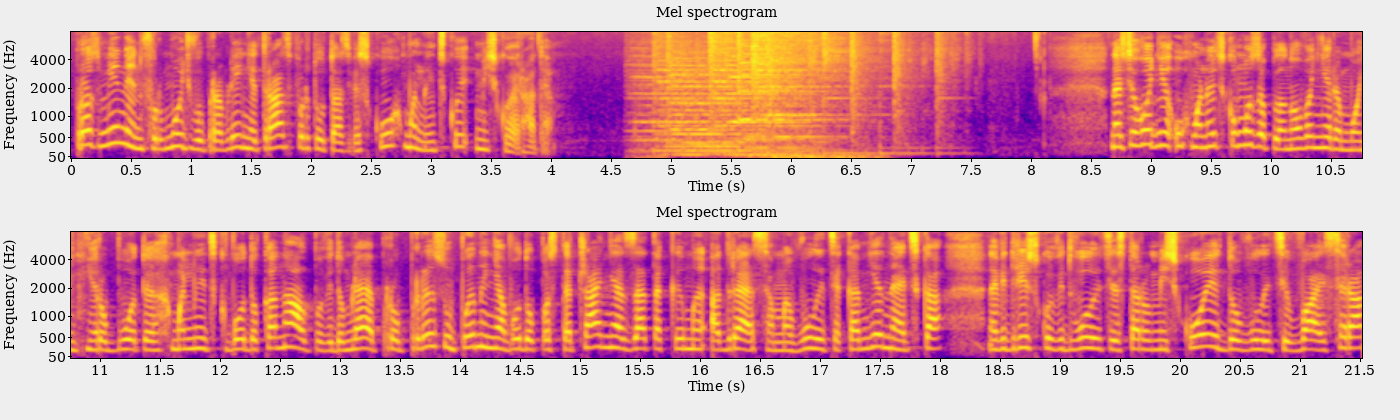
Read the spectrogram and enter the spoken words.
Про зміни інформують в управлінні транспорту та зв'язку Хмельницької міської ради. На сьогодні у Хмельницькому заплановані ремонтні роботи. Хмельницькводоканал повідомляє про призупинення водопостачання за такими адресами: вулиця Кам'янецька на відрізку від вулиці Староміської до вулиці Вайсера.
